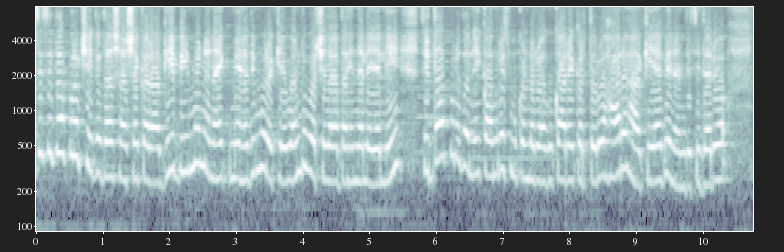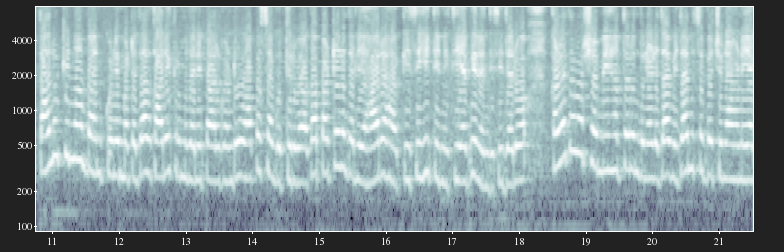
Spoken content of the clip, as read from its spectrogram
ಸಿದ್ದಾಪುರ ಕ್ಷೇತ್ರದ ಶಾಸಕರಾಗಿ ಭೀಮಣ್ಣ ನಾಯ್ಕ್ ಮೇ ಹದಿಮೂರಕ್ಕೆ ಒಂದು ವರ್ಷದಾದ ಹಿನ್ನೆಲೆಯಲ್ಲಿ ಸಿದ್ದಾಪುರದಲ್ಲಿ ಕಾಂಗ್ರೆಸ್ ಮುಖಂಡರು ಹಾಗೂ ಕಾರ್ಯಕರ್ತರು ಹಾರ ಹಾಕಿ ಅಭಿನಂದಿಸಿದರು. ತಾಲೂಕಿನ ಬಾನ್ಕುಳಿ ಮಠದ ಕಾರ್ಯಕ್ರಮದಲ್ಲಿ ಪಾಲ್ಗೊಂಡು ವಾಪಸ್ಸಾಗುತ್ತಿರುವಾಗ ಪಟ್ಟಣದಲ್ಲಿ ಹಾರ ಹಾಕಿ ಸಿಹಿ ತಿನ್ನಿಸಿ ಅಭಿನಂದಿಸಿದರು. ಕಳೆದ ವರ್ಷ ಮೇ ಹತ್ತರಂದು ನಡೆದ ವಿಧಾನಸಭೆ ಚುನಾವಣೆಯ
